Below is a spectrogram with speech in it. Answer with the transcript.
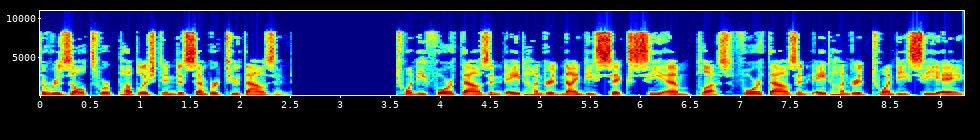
The results were published in December 2000. 24,896 cm plus 4,820 ca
